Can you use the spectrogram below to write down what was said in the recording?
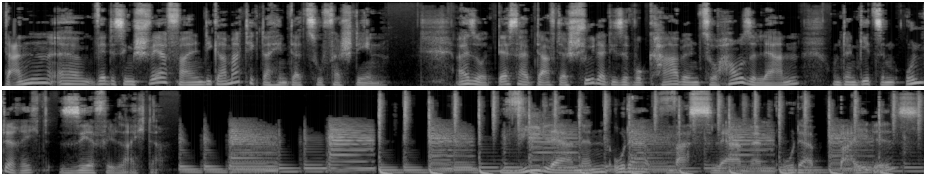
dann äh, wird es ihm schwerfallen, die Grammatik dahinter zu verstehen. Also deshalb darf der Schüler diese Vokabeln zu Hause lernen und dann geht es im Unterricht sehr viel leichter. Wie lernen oder was lernen oder beides?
